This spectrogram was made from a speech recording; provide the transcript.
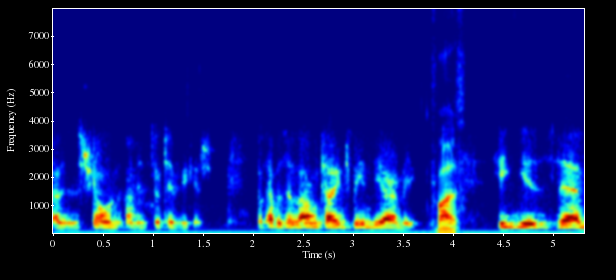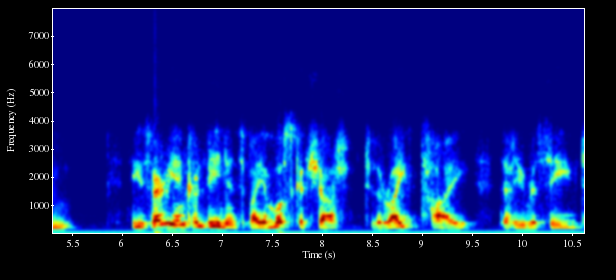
as is shown on his certificate. So that was a long time to be in the army. Right. He is um, he is very inconvenienced by a musket shot to the right thigh that he received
